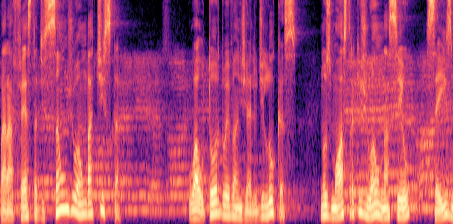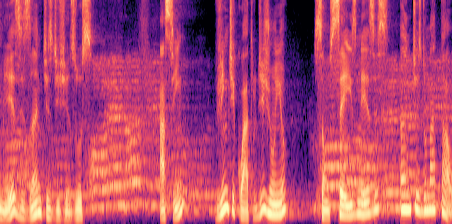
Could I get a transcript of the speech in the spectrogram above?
para a festa de São João Batista. O autor do Evangelho de Lucas nos mostra que João nasceu seis meses antes de Jesus. Assim, 24 de junho são seis meses antes do Natal.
